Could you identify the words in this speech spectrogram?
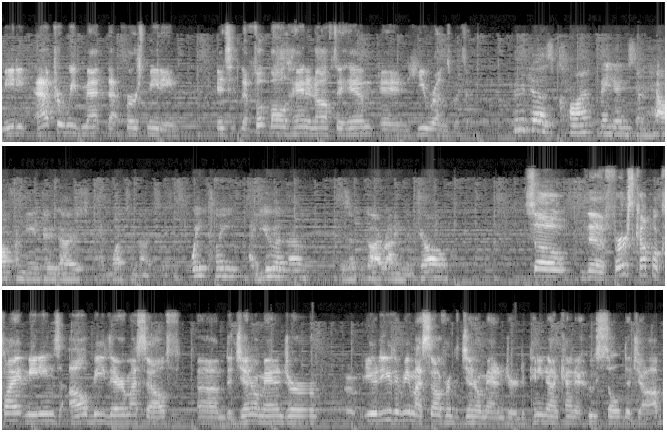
meeting. After we've met that first meeting, it's the football's handed off to him, and he runs with it. Who does client meetings, and how often do you do those, and what's in those? Is it weekly? Are you in them? Is it the guy running the job? So the first couple client meetings, I'll be there myself. Um, the general manager, it would either be myself or the general manager, depending on kind of who sold the job.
